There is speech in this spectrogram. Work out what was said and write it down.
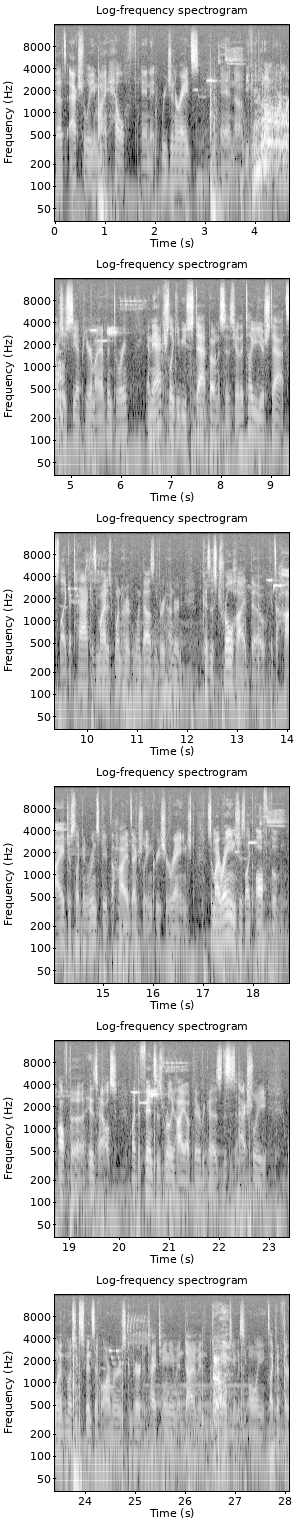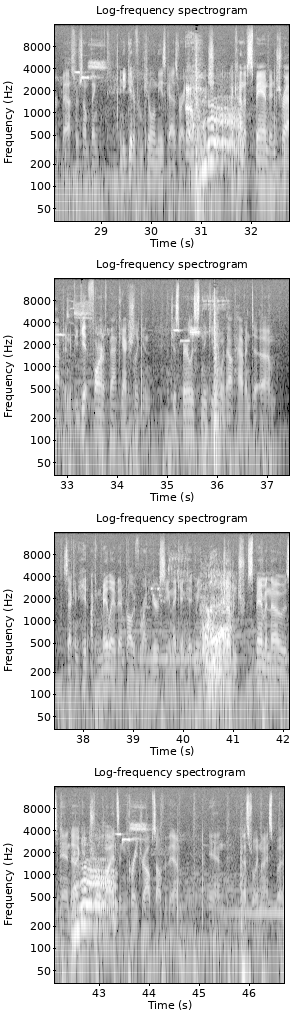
that's actually my health and it regenerates and um, you can put on armor as you see up here in my inventory and they actually give you stat bonuses here they tell you your stats like attack is minus 100 1300 because it's troll hide though. It's a hide just like in RuneScape the hides actually increase your range so my range is like off the off the his house. My defense is really high up there because this is actually one of the most expensive armors compared to titanium and diamond. Adamantium is the only, it's like the third best or something. And you get it from killing these guys right here, which I kind of spammed and trapped, and if you get far enough back, you actually can just barely sneak in without having to, um, so I can hit, I can melee them probably from right here, seeing they can't hit me. So I've been spamming those and uh, getting troll hides and great drops off of them, and that's really nice, but,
